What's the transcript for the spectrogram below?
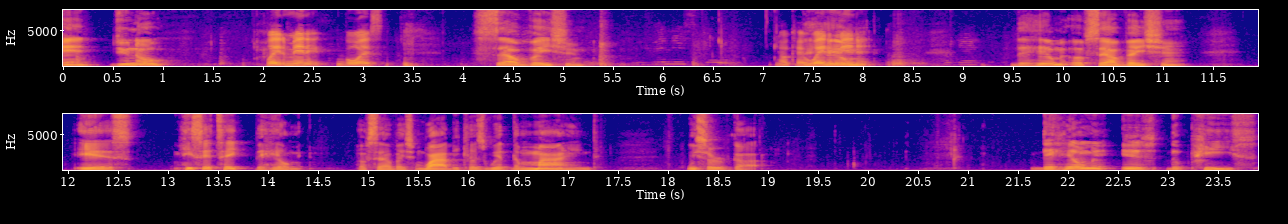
And you know. Wait a minute, boys. Salvation. Okay, wait helmet, a minute. The helmet of salvation is, he said, take the helmet of salvation. Why? Because with the mind, we serve God. The helmet is the piece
